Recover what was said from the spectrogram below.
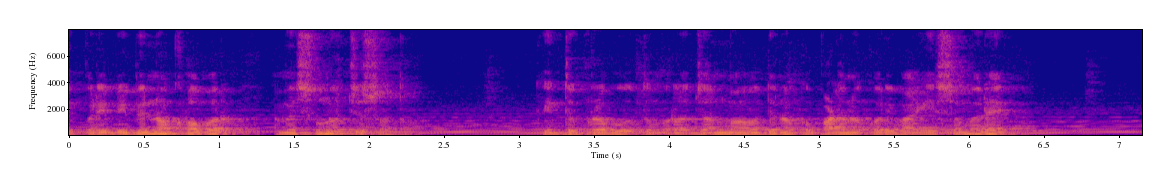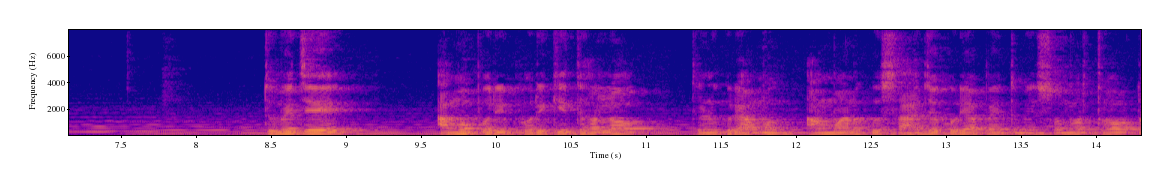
ଏପରି ବିଭିନ୍ନ ଖବର ଆମେ ଶୁଣୁଛୁ ସତ। କିନ୍ତୁ ପ୍ରଭୁ ତୁମର ଜନ୍ମଦିନକୁ ପାଳନ କରିବା ଏହି ସମୟରେ ତୁମେ ଯେ ଆମ ପରି ପରୀକ୍ଷିତ ହେଲ ତେଣୁକରି ଆମ ଆମମାନଙ୍କୁ ସାହାଯ୍ୟ କରିବା ପାଇଁ ତୁମେ ସମର୍ଥ ଅଟ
